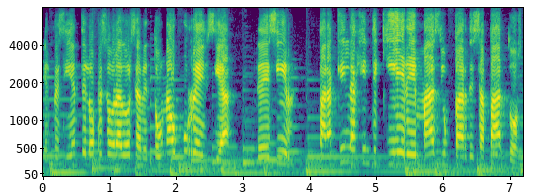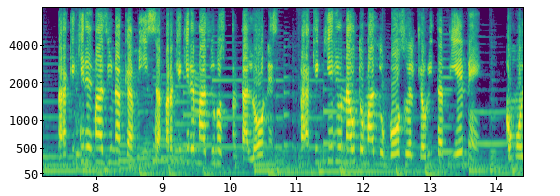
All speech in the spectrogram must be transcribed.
el presidente López Obrador se aventó una ocurrencia de decir, ¿Para qué la gente quiere más de un par de zapatos? ¿Para qué quiere más de una camisa? ¿Para qué quiere más de unos pantalones? ¿Para qué quiere un auto más lujoso del que ahorita tiene? Como,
